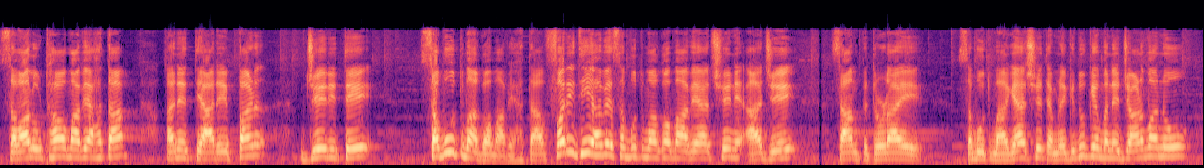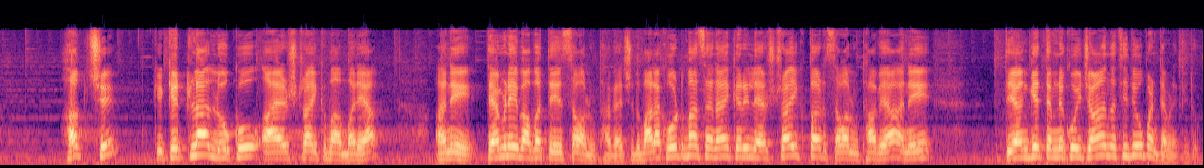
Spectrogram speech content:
સવાલ ઉઠાવવામાં આવ્યા હતા અને ત્યારે પણ જે રીતે સબૂત માંગવામાં આવ્યા હતા. ફરીથી હવે સબૂત માંગવામાં આવ્યા છે અને આજે સામ પિત્રોડાએ સબૂત માંગ્યા છે. તેમણે કીધું કે મને જાણવાનો હક છે કે કેટલા લોકો આ એર સ્ટ્રાઇકમાં મર્યા અને તેમણે બાબતે સવાલ ઉઠાવ્યા છે. તો બાલાકોટમાં સેનાએ કરેલી એર સ્ટ્રાઇક પર સવાલ ઉઠાવ્યા અને તે અંગે તેમને કોઈ જાણ નથી તેવું પણ તેમણે કીધું.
